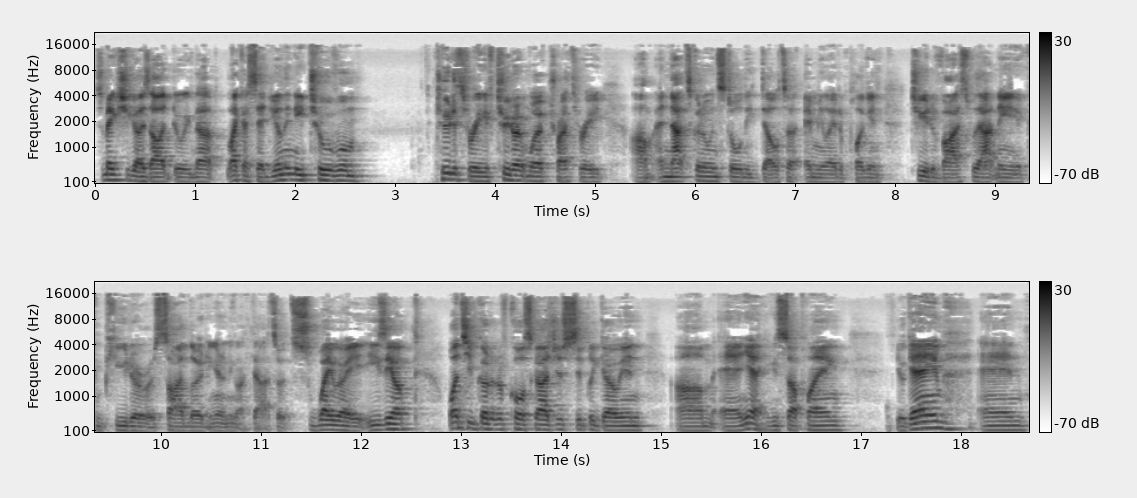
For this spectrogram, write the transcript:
So make sure you guys are doing that. Like I said, you only need two of them, two to three. If two don't work, try three. Um, and that's going to install the Delta emulator plugin to your device without needing a computer or side loading or anything like that. So it's way, way easier. Once you've got it, of course, guys, just simply go in um, and yeah, you can start playing your game. And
